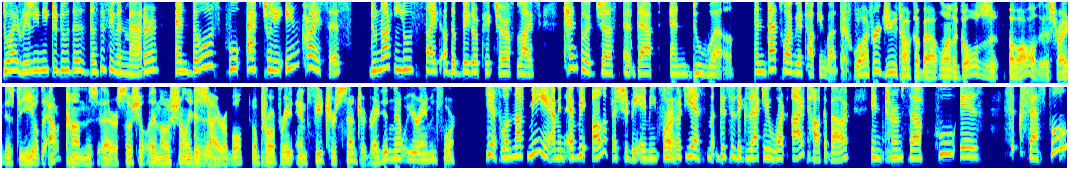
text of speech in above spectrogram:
do I really need to do this? Does this even matter? And those who actually in crisis do not lose sight of the bigger picture of life tend to adjust, adapt, and do well. And that's why we are talking about this. Well, I've heard you talk about one of the goals of all of this, right, is to yield outcomes that are social, emotionally desirable, appropriate, and future centered, right? Isn't that what you're aiming for? Yes, well, not me. I mean, every all of us should be aiming for. Right. But yes, this is exactly what I talk about in terms of who is successful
